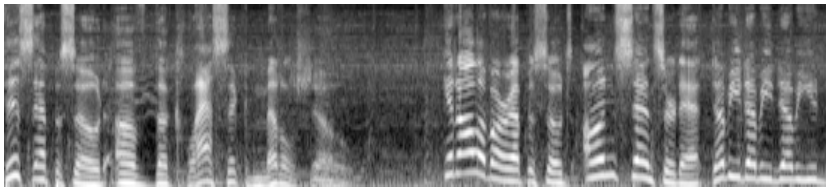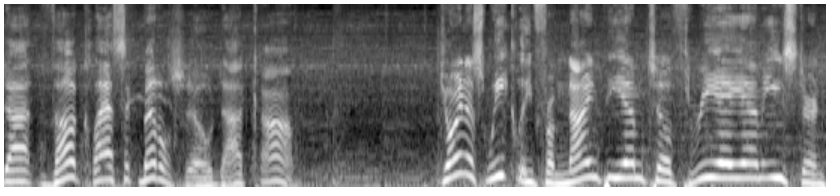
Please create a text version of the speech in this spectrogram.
this episode of The Classic Metal Show. Get all of our episodes uncensored at www.theclassicmetalshow.com. Join us weekly from 9 p.m. till 3 a.m. Eastern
